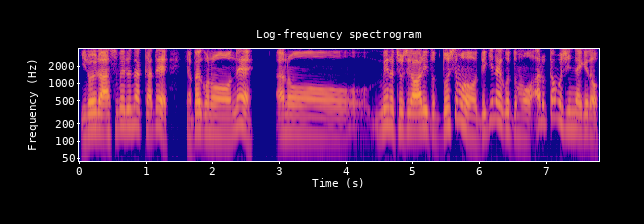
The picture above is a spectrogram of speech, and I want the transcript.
いろいろ遊べる中でやっぱりこのねあのー目の調子が悪いとどうしてもできないこともあるかもしれないけど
